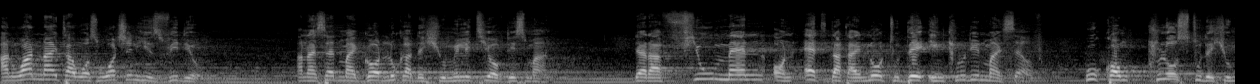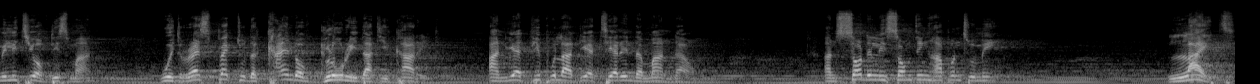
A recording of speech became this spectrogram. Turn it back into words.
And one night I was watching his video and I said my God look at the humility of this man. There are few men on earth that I know today including myself who come close to the humility of this man with respect to the kind of glory that he carried and yet people are there tearing the man down. And suddenly something happened to me. Light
